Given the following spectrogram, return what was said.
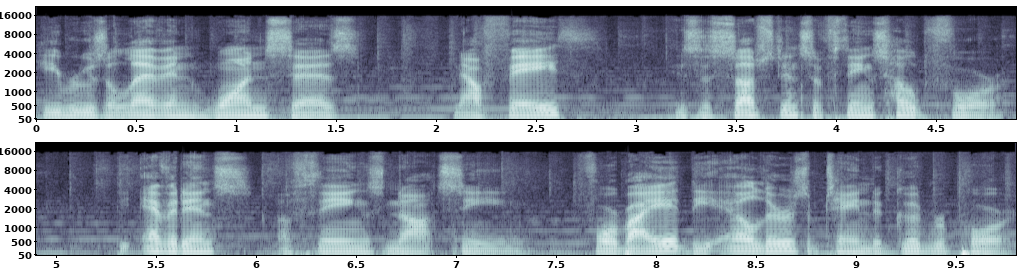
Hebrews 11 1 says, Now faith is the substance of things hoped for, the evidence of things not seen. For by it the elders obtained a good report.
